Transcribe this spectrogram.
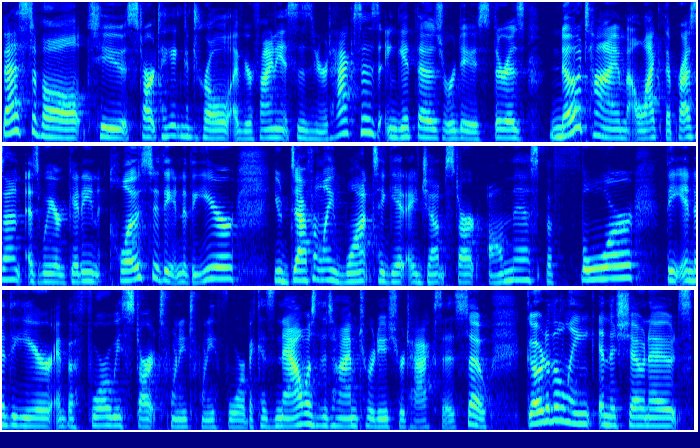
best of all, to start taking control of your finances and your taxes and get those reduced. There is no time like the present as we are getting close to the end of the year. You definitely want to get a jump start on this before the end of the year and before we start 2024 because now is the time to reduce your taxes. So go to the link in the show notes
